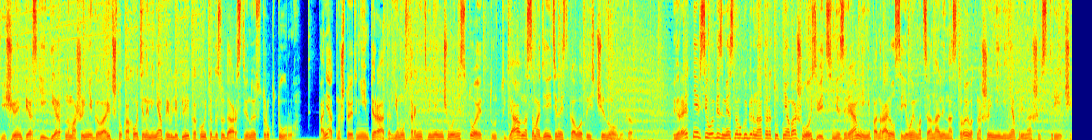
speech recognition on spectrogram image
Еще имперский герб на машине говорит, что к охоте на меня привлекли какую-то государственную структуру. Понятно, что это не император, ему устранить меня ничего не стоит. Тут явно самодеятельность кого-то из чиновников. Вероятнее всего, без местного губернатора тут не обошлось, ведь не зря мне не понравился его эмоциональный настрой в отношении меня при нашей встрече.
